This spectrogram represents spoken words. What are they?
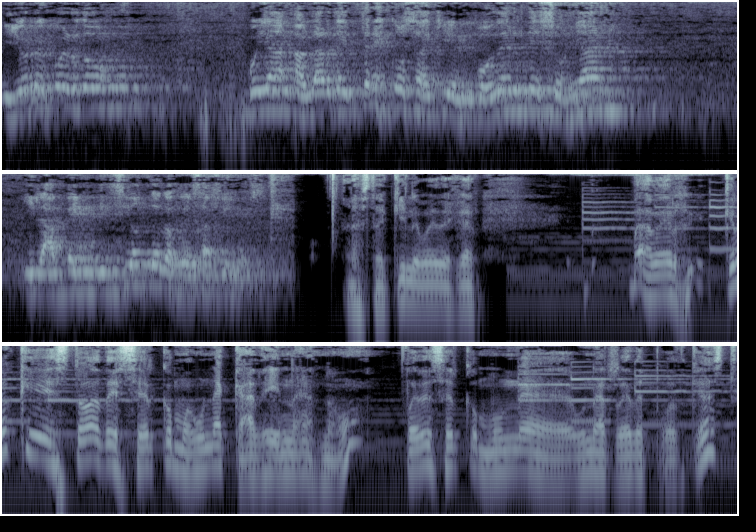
Y yo recuerdo, voy a hablar de tres cosas aquí, el poder de soñar y la bendición de los desafíos. Hasta aquí le voy a dejar. A ver, creo que esto ha de ser como una cadena, ¿no? Puede ser como una, una red de podcast,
